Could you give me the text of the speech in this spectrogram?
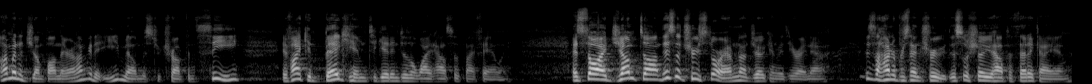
I'm going to jump on there and I'm going to email Mr. Trump and see if I can beg him to get into the White House with my family. And so I jumped on, this is a true story, I'm not joking with you right now. This is 100% true. This will show you how pathetic I am.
